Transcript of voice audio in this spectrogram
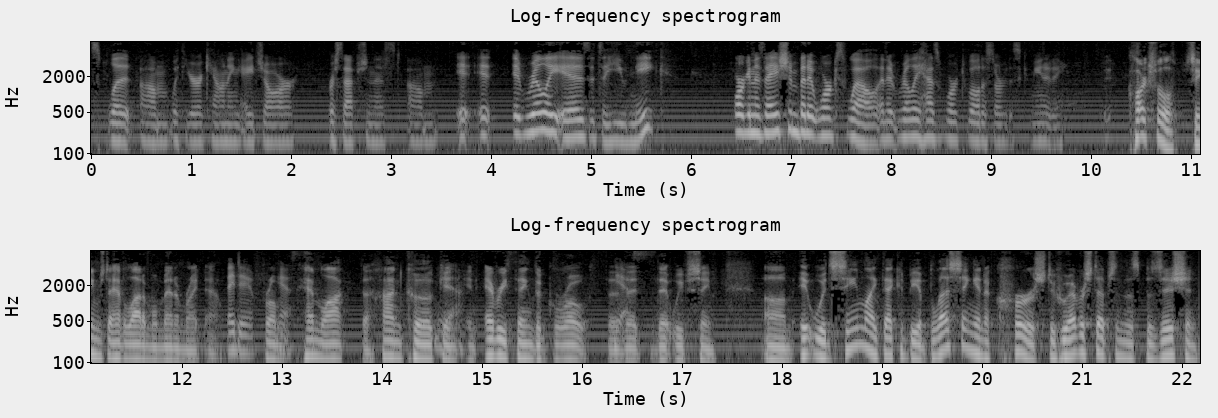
split um, with your accounting, HR, receptionist. Um, it, it, it really is, it's a unique organization, but it works well, and it really has worked well to serve this community. Clarksville seems to have a lot of momentum right now. They do. From yes. Hemlock to Hankook yeah. and, and, everything, the growth that, yes. that, that, we've seen. Um, it would seem like that could be a blessing and a curse to whoever steps in this position.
